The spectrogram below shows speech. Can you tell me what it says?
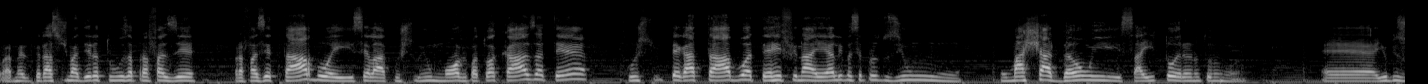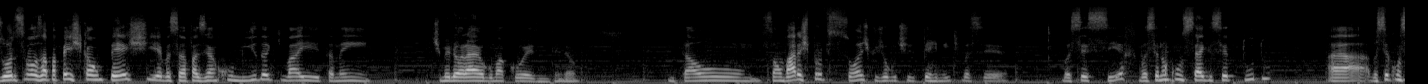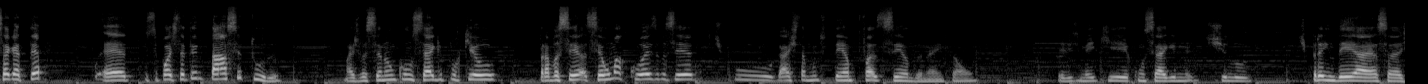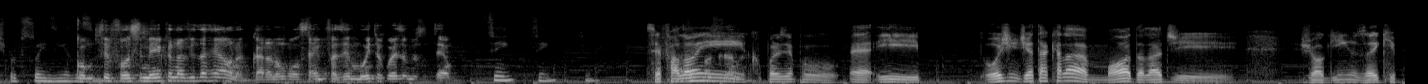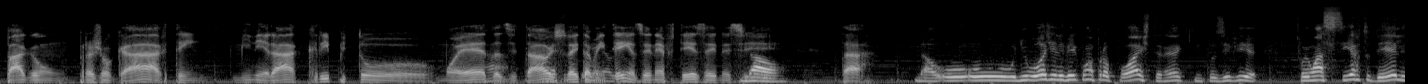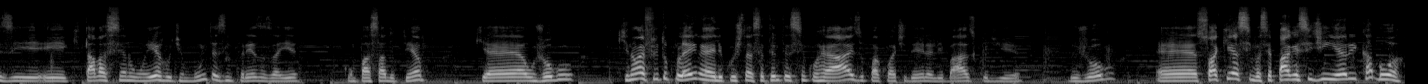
Um pedaço de madeira tu usa para fazer para fazer tábua e, sei lá, construir um móvel para tua casa até pegar a tábua até refinar ela e você produzir um, um machadão e sair torando todo mundo. É, e o besouro você vai usar para pescar um peixe e aí você vai fazer uma comida que vai também te melhorar em alguma coisa, entendeu? Então, são várias profissões que o jogo te permite você você ser, você não consegue ser tudo. Ah, você consegue até. É, você pode até tentar ser tudo. Mas você não consegue porque para você ser uma coisa, você tipo, gasta muito tempo fazendo, né? Então, eles meio que conseguem estilo prender a essas profissõezinhas. Como assim. se fosse meio que na vida real, né? O cara não consegue fazer muita coisa ao mesmo tempo. Sim, sim, sim. Você falou é em, por exemplo, é, e hoje em dia tá aquela moda lá de joguinhos aí que pagam para jogar, tem minerar criptomoedas ah, e tal. Isso daí também né? tem as NFTs aí nesse. Não. Tá. Não, o, o New World ele veio com uma proposta, né? Que inclusive foi um acerto deles e, e que estava sendo um erro de muitas empresas aí com o passar do tempo, que é um jogo que não é free to play, né? Ele custa 75 reais o pacote dele ali básico de, do jogo. É, só que assim, você paga esse dinheiro e acabou.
